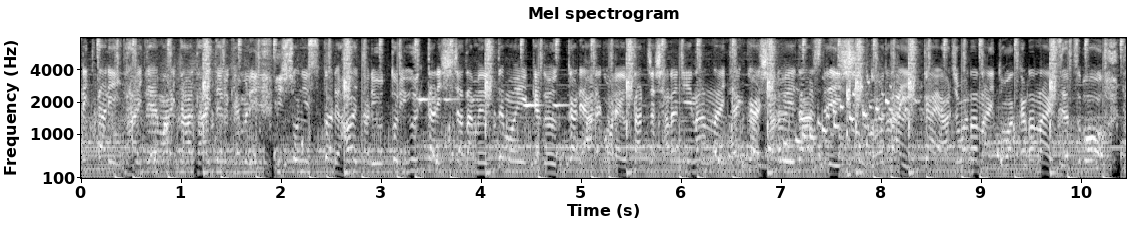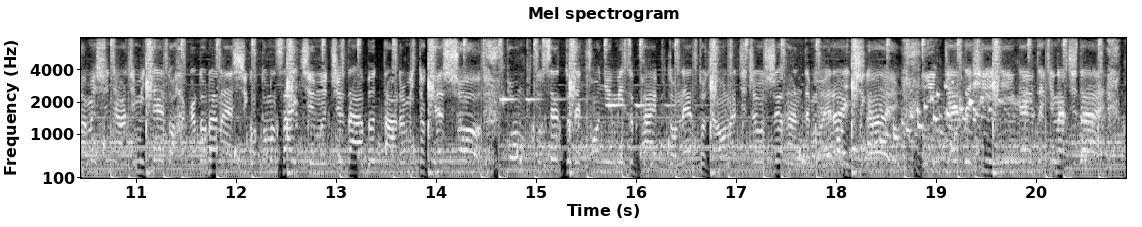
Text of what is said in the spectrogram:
たったり来たり大抵巻いた炊いてる煙一緒に吸ったり吐いたりうっとり打ったりしちゃダメ打ってもいいけどうっかりあれこれ歌っちゃシャレになんない展開シャルイダンスで一心交代一回味わらないとわからない絶望試しに味見程度はかどらない仕事の最中夢中で炙ったアルミと結晶ポンプとセットで購入水パイプとネットじゃ同じ常習犯でもえらい違い陰険で非人間的な時代5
